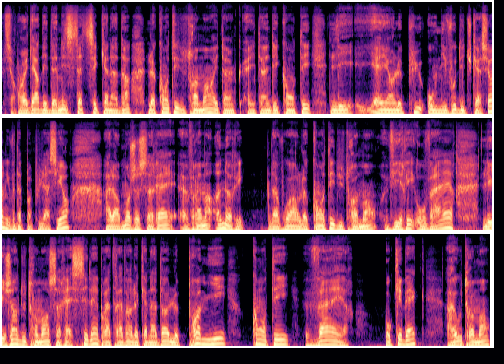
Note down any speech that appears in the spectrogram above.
si on regarde les données statistiques Canada, le comté d'Outremont est un, est un des comtés les, ayant le plus haut niveau d'éducation au niveau de la population. Alors moi, je serais vraiment honoré d'avoir le comté d'Outremont viré au vert. Les gens d'Outremont seraient célèbres à travers le Canada, le premier comté vert au Québec, à Outremont,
